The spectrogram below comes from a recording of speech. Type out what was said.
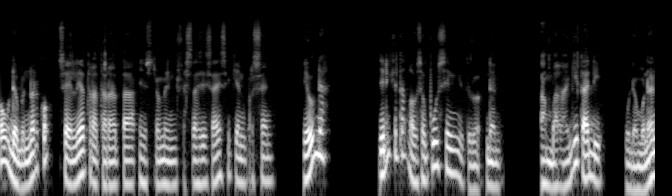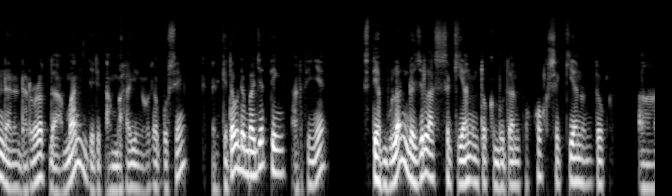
Oh udah bener kok, saya lihat rata-rata instrumen investasi saya sekian persen. Ya udah, jadi kita nggak usah pusing gitu loh. Dan tambah lagi tadi, mudah-mudahan dana darurat udah aman, jadi tambah lagi nggak usah pusing. Dan kita udah budgeting, artinya setiap bulan udah jelas sekian untuk kebutuhan pokok, sekian untuk uh,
